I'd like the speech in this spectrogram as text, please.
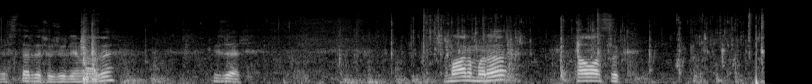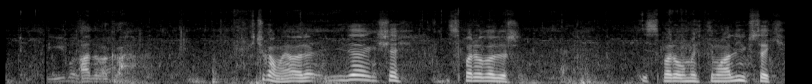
Göster de çocuğu Lem abi. Güzel. Marmara tavasık. Hadi bakalım. Küçük ama ya öyle iyi de şey ispari olabilir. İspari olma ihtimali yüksek.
